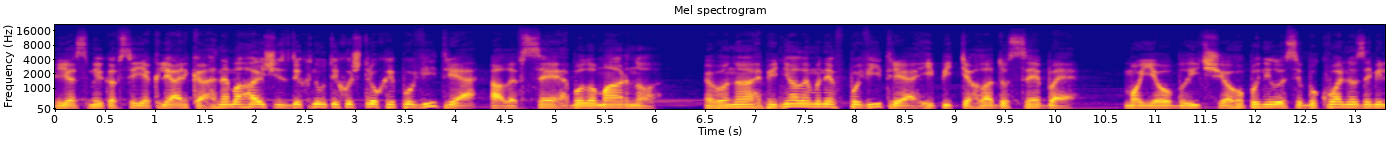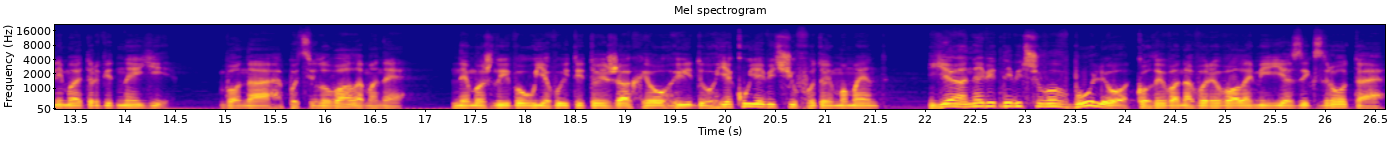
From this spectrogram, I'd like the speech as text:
Я смикався як лялька, намагаючись вдихнути хоч трохи повітря, але все було марно. Вона підняла мене в повітря і підтягла до себе. Моє обличчя опинилося буквально за міліметр від неї. Вона поцілувала мене. Неможливо уявити той жах і огиду, яку я відчув у той момент. Я навіть не відчував болю, коли вона виривала мій язик з рота.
